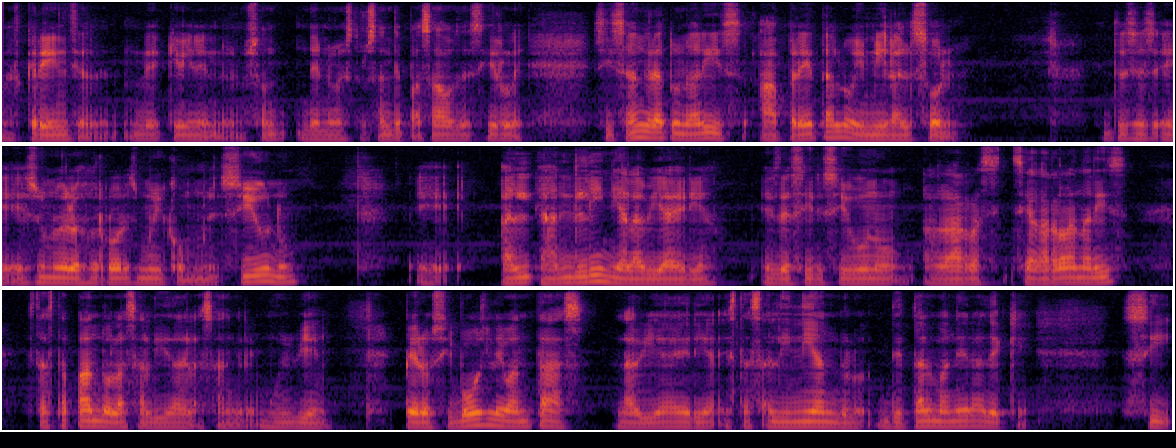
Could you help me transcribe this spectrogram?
las creencias de, que vienen de nuestros antepasados, decirle, si sangra tu nariz, apriétalo y mira al sol. Entonces eh, es uno de los errores muy comunes. Si uno eh, alinea la vía aérea, es decir, si uno agarra, se agarra la nariz, estás tapando la salida de la sangre, muy bien. Pero si vos levantás la vía aérea, estás alineándolo de tal manera de que si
